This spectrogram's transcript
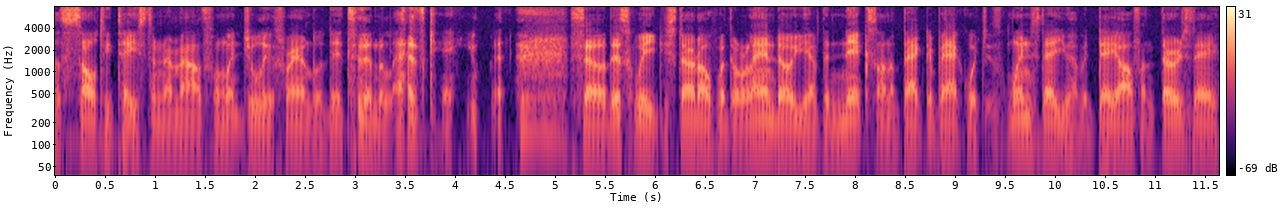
a, salty taste in their mouth from what Julius Randle did to them the last game. so this week you start off with Orlando. You have the Knicks on a back to back, which is Wednesday. You have a day off on Thursday.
